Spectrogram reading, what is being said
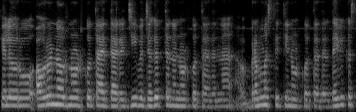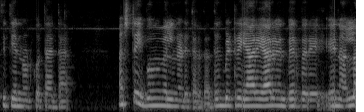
ಕೆಲವರು ಅವ್ರನ್ನವ್ರು ನೋಡ್ಕೋತಾ ಇದ್ದಾರೆ, ಜೀವ ಜಗತ್ತನ್ನ ನೋಡ್ಕೋತಾ ಇದ್ದಾರೆ ಬ್ರಹ್ಮಸ್ಥಿತಿ ನೋಡ್ಕೋತಾ ಇದ್ದಾರೆ, ದೈವಿಕ ಸ್ಥಿತಿಯನ್ನು ನೋಡ್ಕೋತಾ ಇದ್ದಾರೆ. ಅಷ್ಟೇ ಈ ಭೂಮಿ ಮೇಲೆ ನಡೀತಾ ಇರೋದು. ಅದನ್ನ ಬಿಟ್ರೆ ಯಾರು ಯಾರು ಏನು ಬೇರೆ ಬೇರೆ ಏನಲ್ಲ.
